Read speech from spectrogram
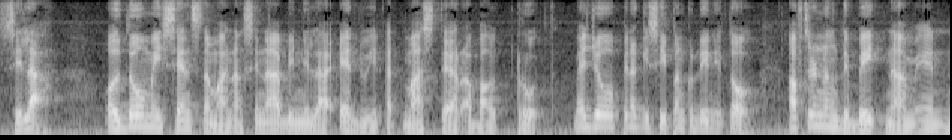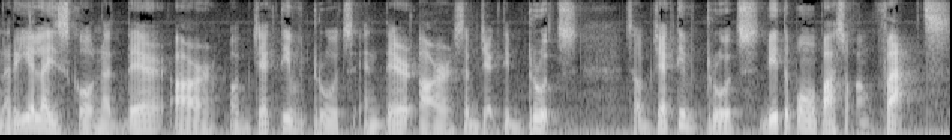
sila. Although may sense naman ang sinabi nila Edwin at Master about truth. Medyo pinag-isipan ko din ito. After ng debate namin, na-realize ko na there are objective truths and there are subjective truths. Sa objective truths, dito pumapasok ang facts.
